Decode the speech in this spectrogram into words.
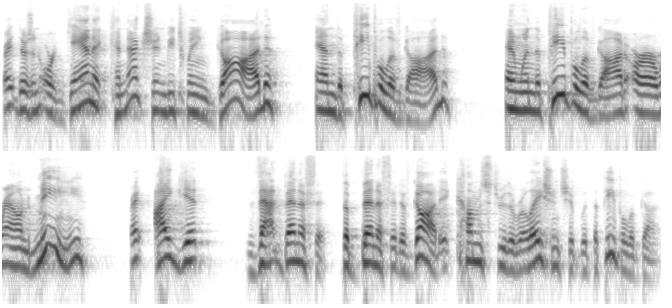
right? There's an organic connection between God and the people of God. And when the people of God are around me, right, I get that benefit, the benefit of God. It comes through the relationship with the people of God.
